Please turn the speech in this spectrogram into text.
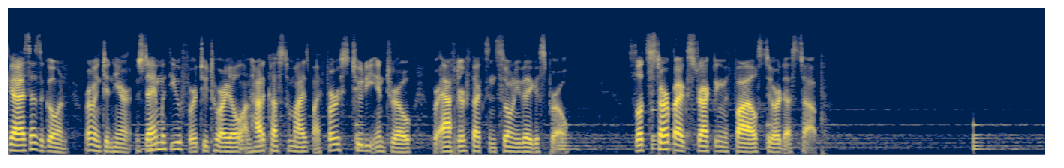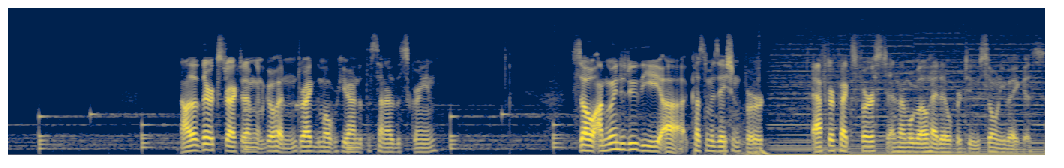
guys, how's it going? Remington here. Today I'm with you for a tutorial on how to customize my first 2D intro for After Effects in Sony Vegas Pro. So let's start by extracting the files to our desktop. Now that they're extracted, I'm going to go ahead and drag them over here onto the center of the screen. So I'm going to do the uh, customization for After Effects first, and then we'll go ahead over to Sony Vegas.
